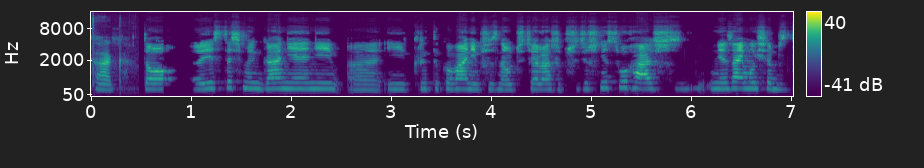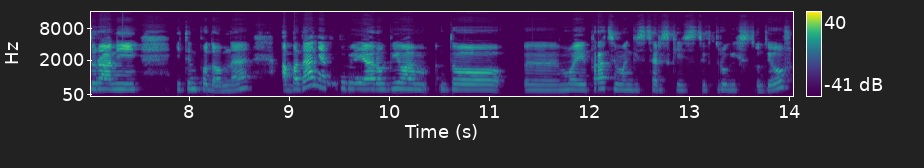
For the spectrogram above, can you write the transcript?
tak. to jesteśmy ganieni e, i krytykowani przez nauczyciela, że przecież nie słuchasz, nie zajmuj się bzdurami i tym podobne. A badania, które ja robiłam do y, mojej pracy magisterskiej z tych drugich studiów,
